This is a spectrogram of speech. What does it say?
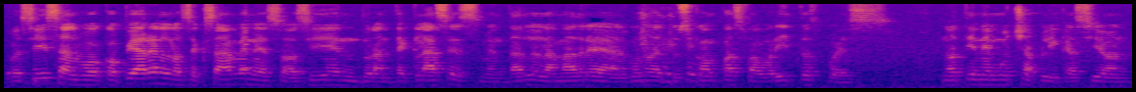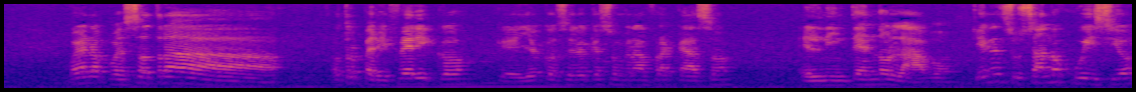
Pues sí, salvo copiar en los exámenes o así en, durante clases, mentarle la madre a alguno de tus compas favoritos, pues no tiene mucha aplicación. Bueno, pues otra otro periférico que yo considero que es un gran fracaso, el Nintendo Labo. Quien en su sano juicio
